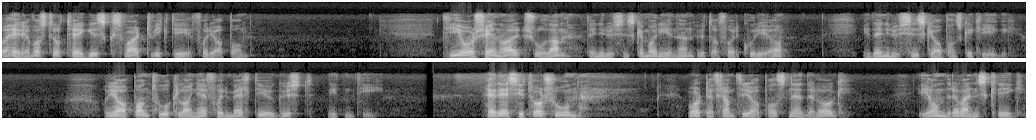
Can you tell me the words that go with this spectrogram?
da dette var strategisk svært viktig for Japan. Ti år senere slo de den russiske marinen utenfor Korea i den russisk-japanske krig, og Japan tok landet formelt i august 1910. Denne situasjonen varte frem til Japans nederlag i andre verdenskrig.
